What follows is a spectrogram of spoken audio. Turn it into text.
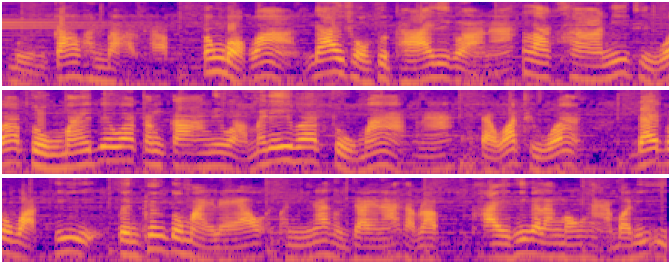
569,000 บาทครับ ต้องบอกว่าได้โฉมสุดท้ายดีกว่านะ ราคานี่ถือว่าสูงไหมเรียกว่ากลางๆดีกว่า ไม่ได้ว่าสูงมากนะ แต่ว่าถือว่า ได้ประวัติที่เป็นเครื่องตัวใหม่แล้ว อันนี้น่าสนใจนะสำหรับใครที่กำลังมองหา Body E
